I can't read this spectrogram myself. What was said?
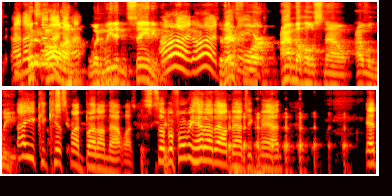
You and I put it said I- on I- when we didn't say anything. all right, all right. So therefore, I'm the host now. I will leave. now you can kiss my butt on that one. So before we head on out, Magic Man, and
